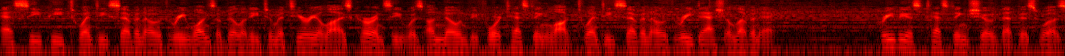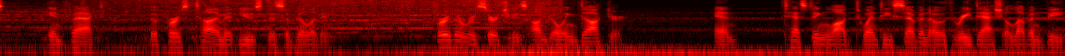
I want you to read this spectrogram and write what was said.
SCP-27031's ability to materialize currency was unknown before testing log 2703-11A. Previous testing showed that this was, in fact, the first time it used this ability. Further research is ongoing Dr. N. Testing log 2703-11B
